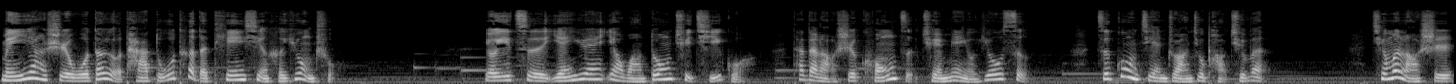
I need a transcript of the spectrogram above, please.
每一样事物都有它独特的天性和用处。有一次，颜渊要往东去齐国，他的老师孔子却面有忧色。子贡见状，就跑去问：“请问老师，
